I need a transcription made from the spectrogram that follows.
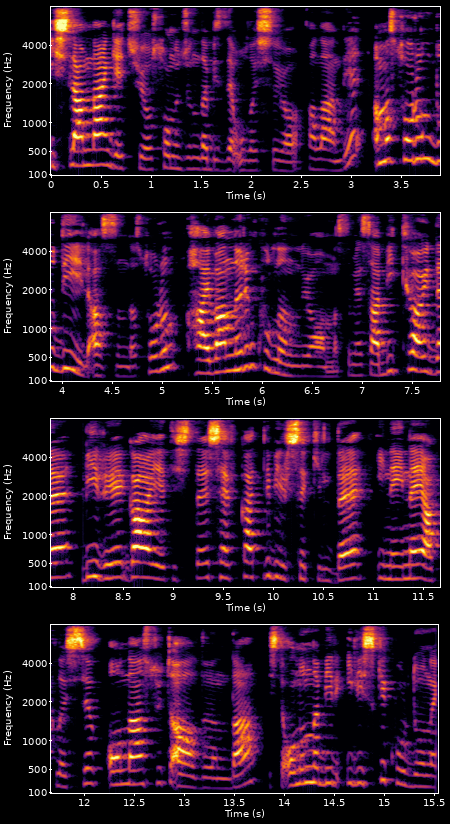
işlemden geçiyor, sonucunda bize ulaşıyor falan diye. Ama sorun bu değil aslında. Sorun hayvanların kullanılıyor olması. Mesela bir köyde biri gayet işte şefkatli bir şekilde ineğine yaklaşıp ondan süt aldığında işte onunla bir ilişki kurduğuna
